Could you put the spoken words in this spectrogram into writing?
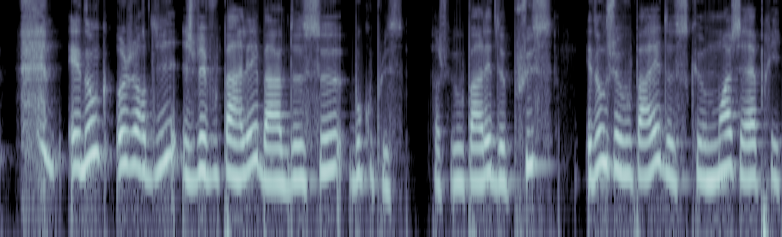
et donc aujourd'hui, je vais vous parler ben, de ce beaucoup plus. Enfin, je vais vous parler de plus. Et donc je vais vous parler de ce que moi j'ai appris.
